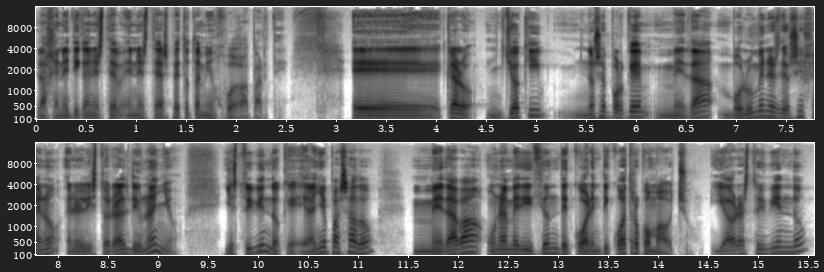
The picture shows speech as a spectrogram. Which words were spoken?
la genética en este, en este aspecto también juega aparte. Eh, claro, yo aquí no sé por qué me da volúmenes de oxígeno en el historial de un año. Y estoy viendo que el año pasado me daba una medición de 44,8. Y ahora estoy viendo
